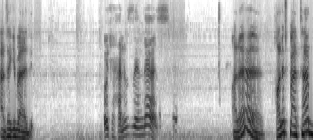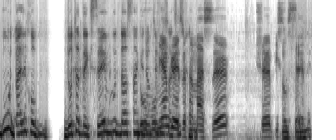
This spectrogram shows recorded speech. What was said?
اتک بعدی. اوکی هنوز زنده است. آره حالش بدتر بود ولی خب دو تا دک سیو بود داستان که دومی هم جفتش وپن مستر و سه.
